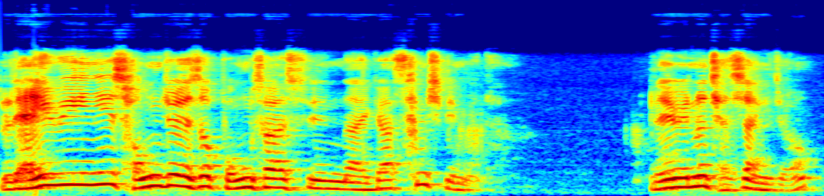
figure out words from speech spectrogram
레위인이 성전에서 봉사할 수 있는 나이가 30입니다. 레위인은 제사장이죠.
